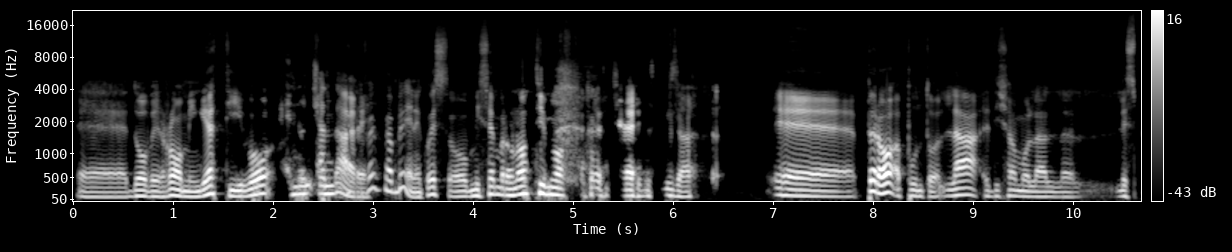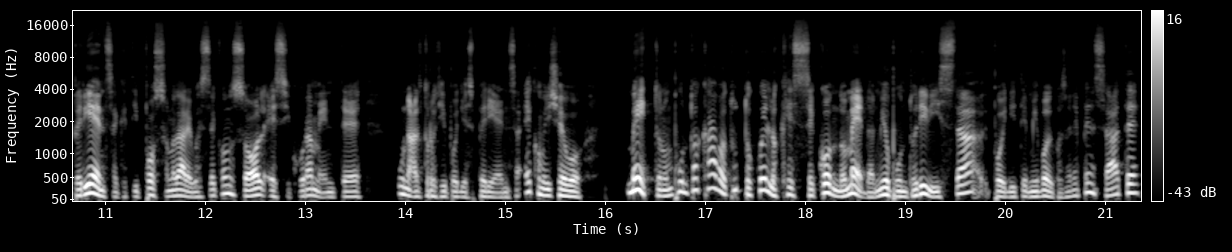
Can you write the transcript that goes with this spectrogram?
eh, dove il roaming è attivo... E non ci andare. Eh, va bene, questo mi sembra un ottimo... cioè, scusa eh, però appunto la, diciamo, la, la, l'esperienza che ti possono dare queste console è sicuramente un altro tipo di esperienza. E come dicevo mettono un punto a capo a tutto quello che secondo me dal mio punto di vista poi ditemi voi cosa ne pensate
